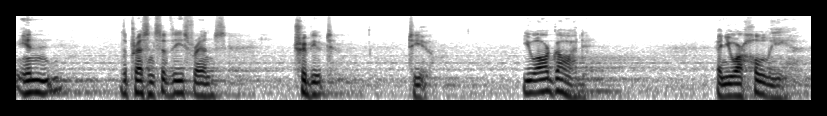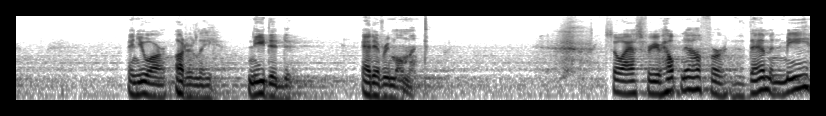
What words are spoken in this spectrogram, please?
in the presence of these friends tribute to you. You are God, and you are holy, and you are utterly needed at every moment. So I ask for your help now for them and me,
